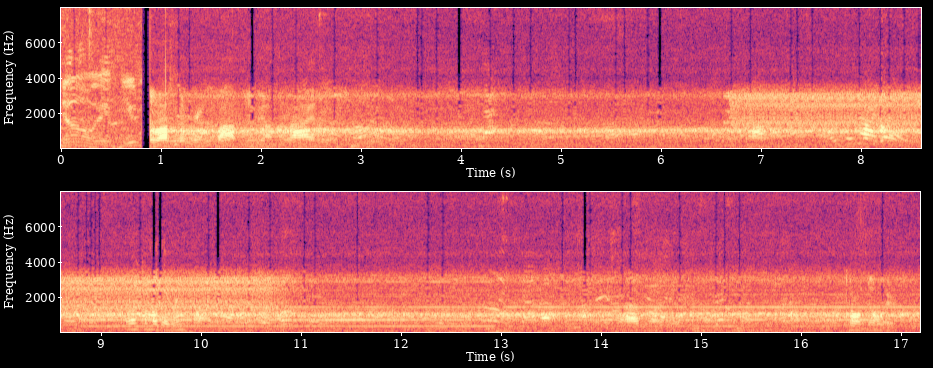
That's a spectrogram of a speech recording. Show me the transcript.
no, if you lost the ring pop, maybe on the ride or. I want some other ring pop. I have no idea. Don't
